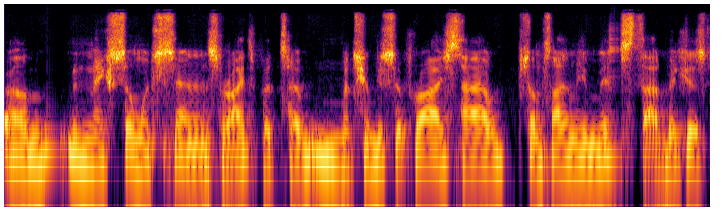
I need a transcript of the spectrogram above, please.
um, it makes so much sense, right? But um, but you'll be surprised how sometimes we miss that because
